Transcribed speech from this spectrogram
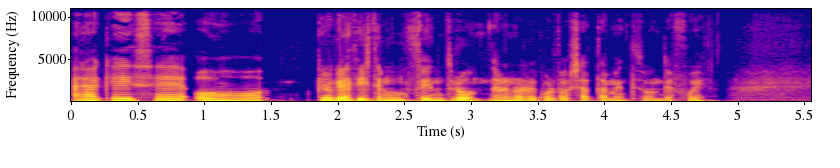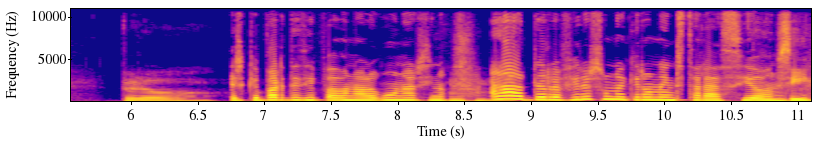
a la que dice o... Creo que la hiciste en un centro, ahora no recuerdo exactamente dónde fue, pero... Es que he participado en algunas, sino... Ah, ¿te refieres a una que era una instalación? Sí,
